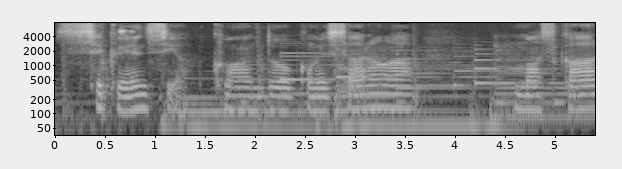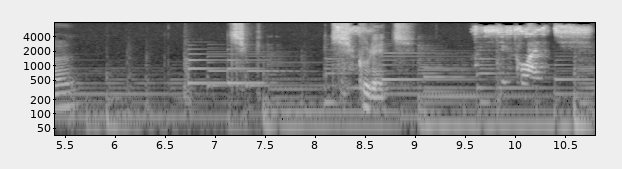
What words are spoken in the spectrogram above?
sequência quando começaram a mascar chi- chiclete. シクライチ。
